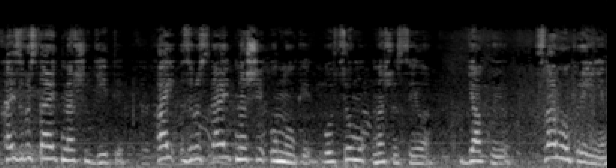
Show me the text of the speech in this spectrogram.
Хай зростають наші діти, хай зростають наші онуки, бо в цьому наша сила. Дякую. Слава Україні!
